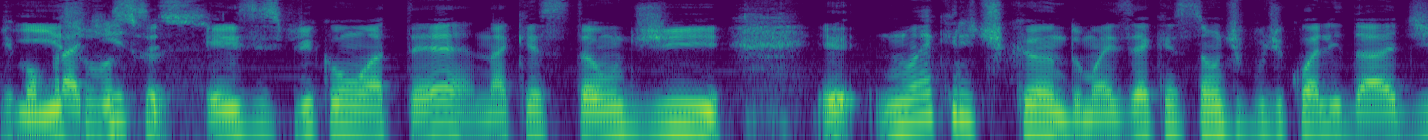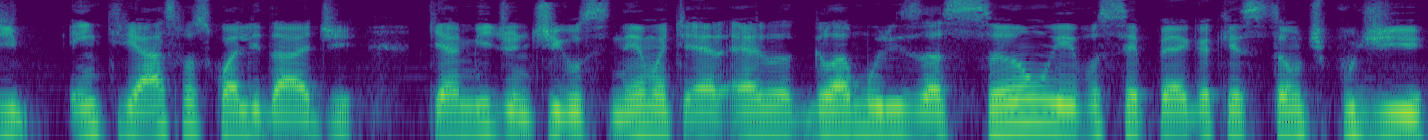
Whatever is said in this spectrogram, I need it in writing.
de comprar discos. Você, eles explicam até na questão de. Não é criticando, mas é questão tipo de qualidade, entre aspas, qualidade que a mídia antiga, o cinema, era, era glamorização e aí você pega a questão tipo de,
